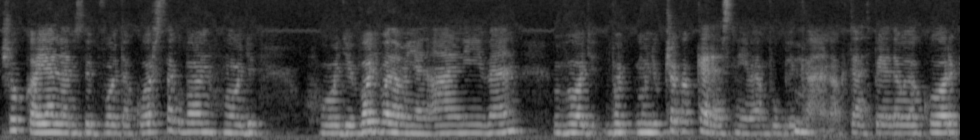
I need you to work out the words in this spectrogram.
sokkal jellemzőbb volt a korszakban, hogy, hogy vagy valamilyen álnéven, vagy, vagy mondjuk csak a keresztnéven publikálnak. Hm. Tehát például akkor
